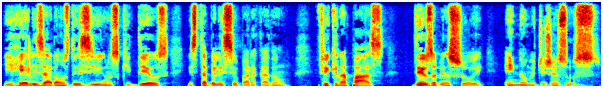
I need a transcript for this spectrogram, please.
e realizarão os desígnios que Deus estabeleceu para cada um. Fique na paz, Deus abençoe, em nome de Jesus.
